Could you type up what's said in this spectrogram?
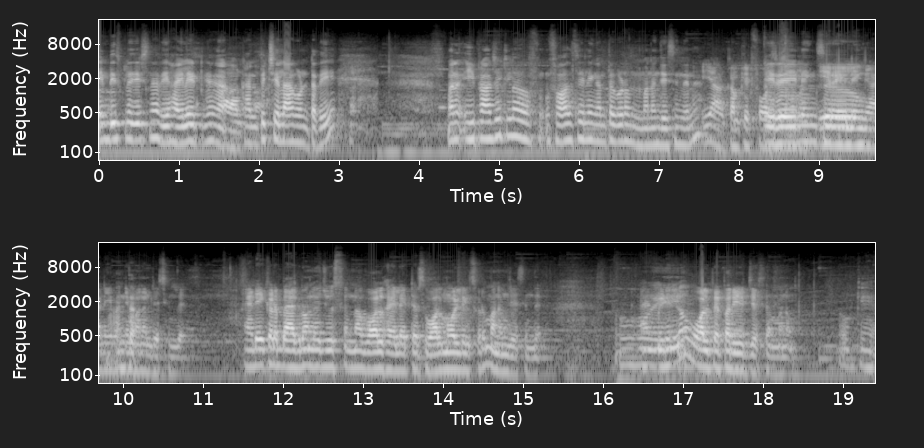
ఏం డిస్ప్లే చేసినా అది హైలైట్గా కనిపించేలాగా ఉంటది. మనం ఈ ప్రాజెక్ట్లో ఫాల్ సీలింగ్ అంతా కూడా మనం చేసిందేనా? యా కంప్లీట్ ఈ ఈ రైలింగ్ కానీ ఇవన్నీ మనం చేసిందే. అండ్ ఇక్కడ background లో చూస్తున్న వాల్ హైలైటర్స్ వాల్ మోల్డింగ్స్ కూడా మనం చేసిందే. అండ్ మిడిల్లో వాల్ పేపర్ యూజ్ చేస్తాం మనం. ఓకే.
